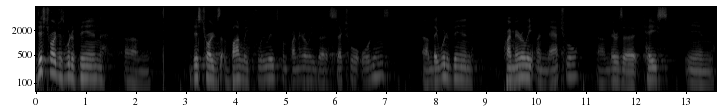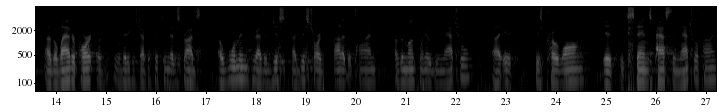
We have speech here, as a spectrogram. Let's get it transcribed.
Discharges would have been um, discharges of bodily fluids from primarily the sexual organs. Um, they would have been primarily unnatural. Um, there's a case in uh, the latter part of Leviticus chapter 15 that describes a woman who has a, gis- a discharge not at the time of the month when it would be natural. Uh, it is prolonged, it extends past the natural time.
